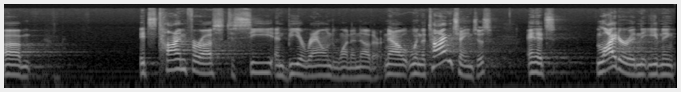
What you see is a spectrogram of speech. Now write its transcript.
Um, it's time for us to see and be around one another. Now, when the time changes and it's lighter in the evening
